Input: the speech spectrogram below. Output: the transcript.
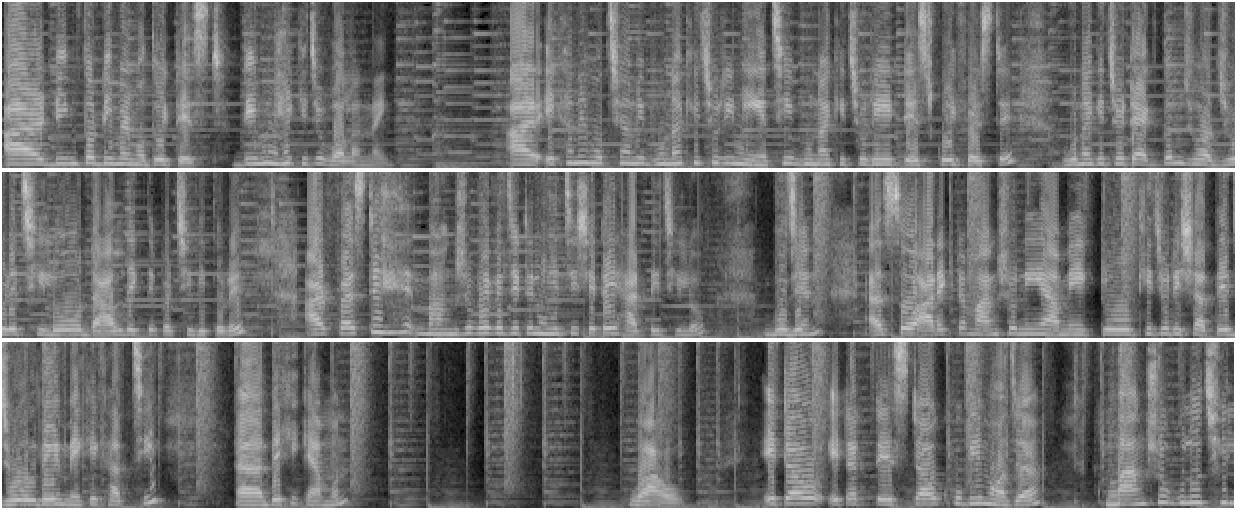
আর ডিম তো ডিমের মতোই টেস্ট ডিম নিয়ে কিছু বলার নাই। আর এখানে হচ্ছে আমি ভুনা খিচুড়ি নিয়েছি। ভুনা খিচুড়ি টেস্ট করি ফার্স্টে ভুনা খিচুড়িটা একদম ঝরঝরে ছিল, ডাল দেখতে পাচ্ছি ভিতরে। আর ফার্স্টে মাংস ভেবে যেটা নিয়েছি, সেটাই হাড্ডি ছিল। বুঝেন? সো আরেকটা মাংস নিয়ে আমি একটু খিচুড়ির সাথে ঝোল দিয়ে মেখে খাচ্ছি। দেখি কেমন। ওয়াও এটাও, এটার টেস্টটাও খুবই মজা। মাংসগুলো ছিল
